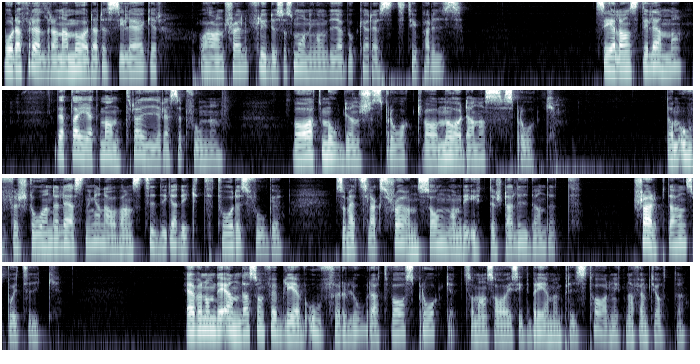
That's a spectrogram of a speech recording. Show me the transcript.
Båda föräldrarna mördades i läger och han själv flydde så småningom via Bukarest till Paris. Selans dilemma, detta är ett mantra i receptionen, var att moderns språk var mördarnas språk. De oförstående läsningarna av hans tidiga dikt Todesfuge som ett slags skönsång om det yttersta lidandet skärpte hans poetik. Även om det enda som förblev oförlorat var språket, som han sa i sitt Bremenpristal 1958,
